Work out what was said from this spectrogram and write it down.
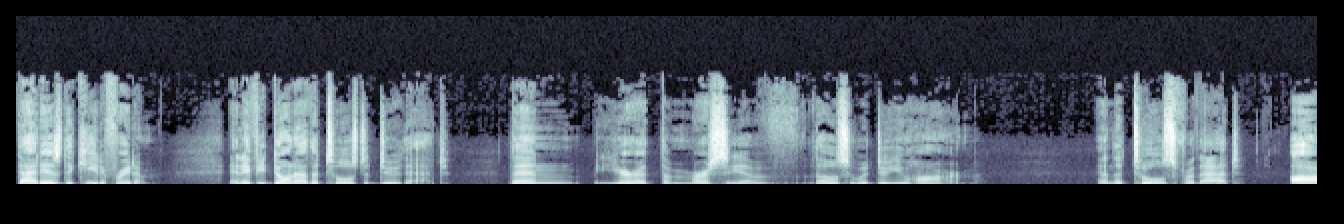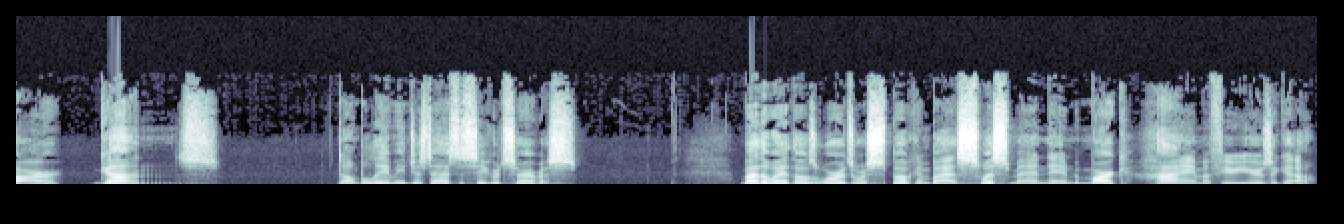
That is the key to freedom. And if you don't have the tools to do that, then you're at the mercy of those who would do you harm. And the tools for that are guns. Don't believe me? Just ask the Secret Service. By the way, those words were spoken by a Swiss man named Mark Heim a few years ago.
